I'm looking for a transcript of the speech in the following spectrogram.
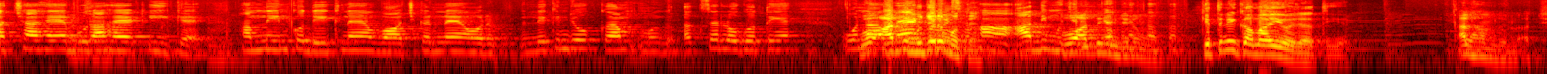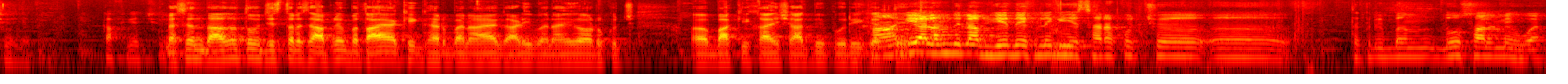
अच्छा है बुरा है ठीक है। हमने इनको देखना है वॉच करना है और लेकिन जो कम अक्सर लोग होते हैं वो वो आदि बैठ मुजरिम होते हैं। हाँ आदि वो आदि मुजरिम हैं। कितनी कमाई हो जाती है? अल्हम्दुलिल्लाह अच्छी हो जाती है। काफ़ी अच्छी वैसे अंदाज़ा तो जिस तरह से आपने बताया कि घर बनाया गाड़ी बनाई और कुछ बाकी ख्वाहिशात भी पूरी है। हाँ करते ये अल्हम्दुलिल्लाह आप ये देख लें कि ये सारा कुछ अ, तकरीबन दो साल में हुआ है,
